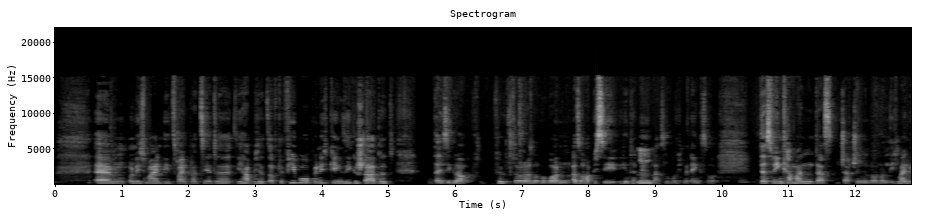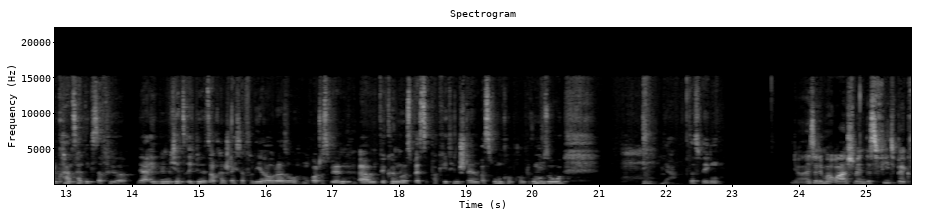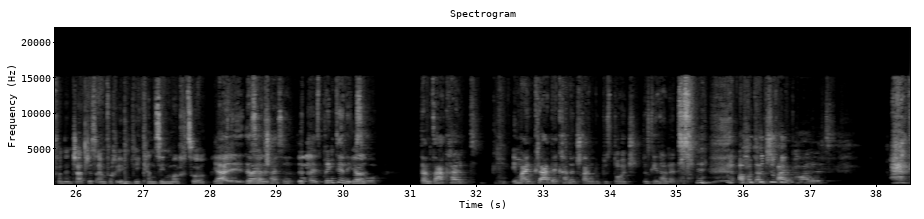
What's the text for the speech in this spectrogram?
Ähm, und ich meine, die Zweitplatzierte, die habe ich jetzt auf der FIBO, bin ich gegen sie gestartet. Da ist sie, glaube fünfte oder so geworden. Also habe ich sie hinter mir mhm. gelassen, wo ich mir denke, so, deswegen kann man das Judging in London. Ich meine, du kannst halt nichts dafür. Ja, ich will mich jetzt, ich bin jetzt auch kein schlechter Verlierer oder so, um Gottes Willen. Ähm, wir können nur das beste Paket hinstellen, was rumkommt, kommt rum so. Ja, deswegen ja, also immer Arsch, wenn das Feedback von den Judges einfach irgendwie keinen Sinn macht. So. Ja, äh, das weil, ist halt scheiße. Weil es bringt dir nichts ja. so. Dann sag halt, ich meine, klar, der kann nicht schreiben, du bist deutsch. Das geht halt nicht. Aber dann schreib halt,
